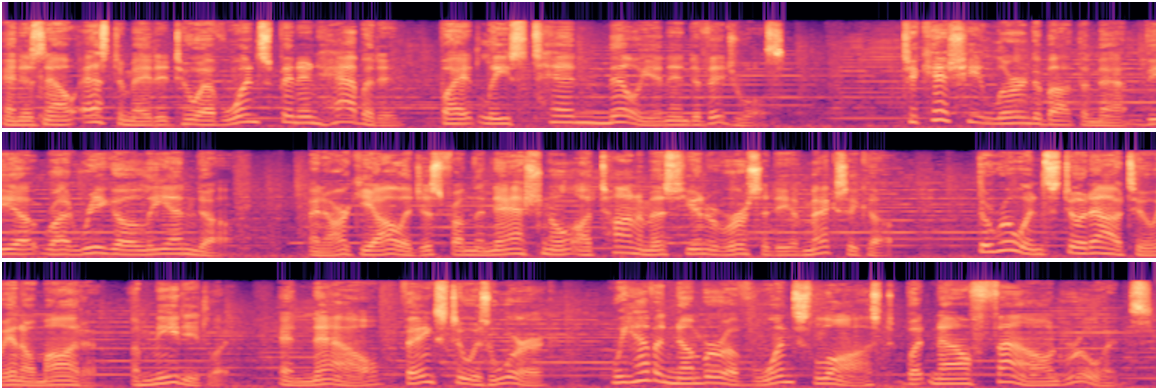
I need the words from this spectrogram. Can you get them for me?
and is now estimated to have once been inhabited by at least 10 million individuals. Takeshi learned about the map via Rodrigo Liendo, an archaeologist from the National Autonomous University of Mexico. The ruins stood out to Inomata immediately, and now, thanks to his work, we have a number of once lost but now found ruins,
